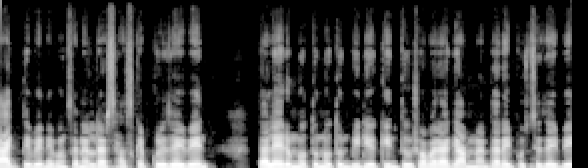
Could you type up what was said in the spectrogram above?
লাইক দেবেন এবং চ্যানেলটা সাবস্ক্রাইব করে যাইবেন। তাহলে এরকম নতুন নতুন ভিডিও কিন্তু সবার আগে আপনার দ্বারাই পৌঁছে যাইবে।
